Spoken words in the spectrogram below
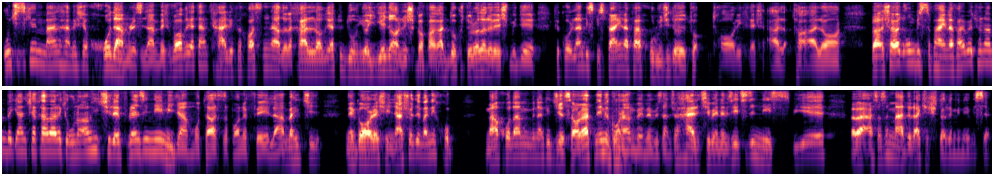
اون چیزی که من همیشه خودم رسیدم بهش واقعیت هم تعریف خاص نداره. خلاقیت تو دنیا یه دانشگاه فقط دکترا داره بهش میده که کلا 20 25 نفر خروجی داده تو تاریخش تا الان. و شاید اون 25 نفر بتونن بگن چه خبره که اونا هم هیچ رفرنسی نمیدن متاسفانه فعلا و هیچ نگارشی نشده. ولی خب من خودم می‌بینم که جسارت نمی‌کنم بنویسن چون هر چی بنویسه یه چیز نسبیه و بر اساس مدرکش داره می‌نویسه.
